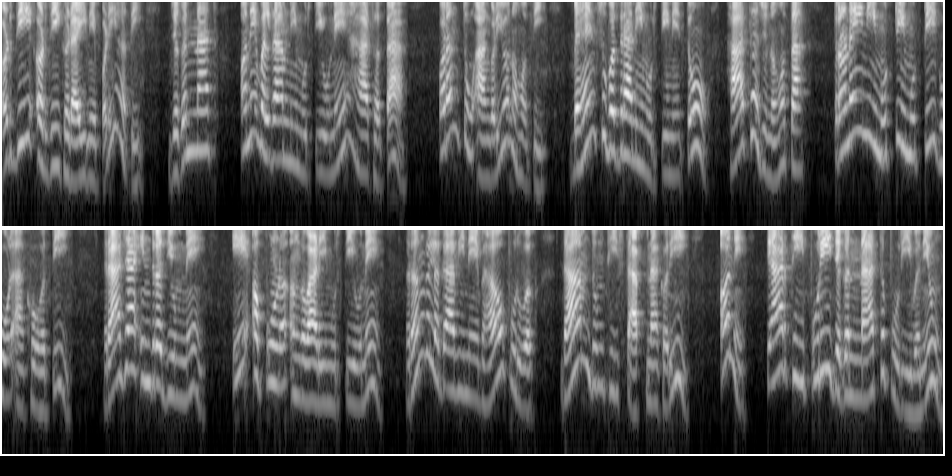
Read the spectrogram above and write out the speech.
અડધી અડધી ઘડાઈને પડી હતી. જગન્નાથ અને બલરામની મૂર્તિઓને હાથ હતા. પરંતુ આંગળીઓ નહોતી. બહેન સુભદ્રાની મૂર્તિને તો હાથ જ નહોતા. ત્રણેયની મોટી મોટી ગોળ આંખો હતી. રાજા ઇન્દ્રદ્યુમ્ને એ અપૂર્ણ અંગવાળી મૂર્તિઓને રંગ લગાવીને ભાવપૂર્વક ધામધૂમથી સ્થાપના કરી અને ત્યારથી પુરી જગન્નાથપુરી બન્યું.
